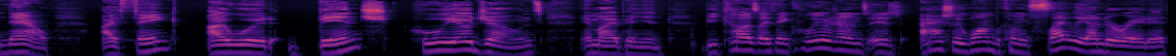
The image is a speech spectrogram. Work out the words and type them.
Now, I think I would bench Julio Jones, in my opinion, because I think Julio Jones is actually one becoming slightly underrated.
